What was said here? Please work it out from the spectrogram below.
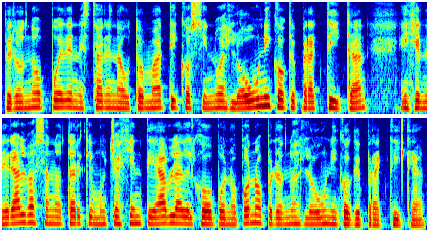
pero no pueden estar en automático si no es lo único que practican. En general vas a notar que mucha gente habla del juego Ponopono, pero no es lo único que practican,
